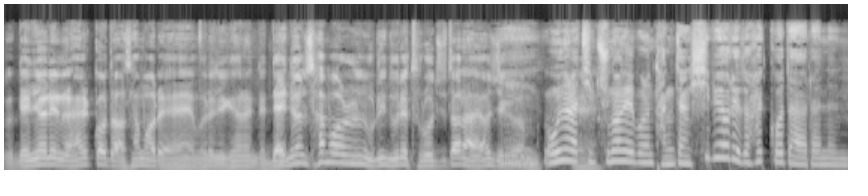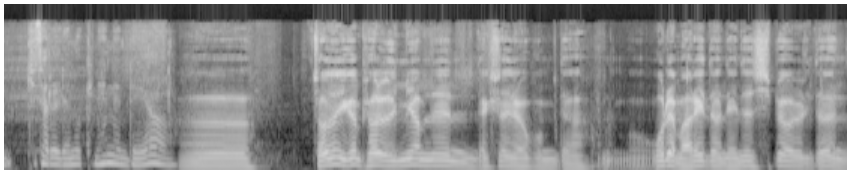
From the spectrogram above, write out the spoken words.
내년에는 할 거다 3월에 뭐 이런 얘기 하는데 내년 3월은 우리 눈에 들어오지도 않아요 지금. 네. 오늘 아침 네. 중앙일보는 당장 12월에도 할 거다라는 기사를 내놓긴 했는데요. 어, 저는 이건 별 의미 없는 액션이라고 봅니다. 뭐 올해 말이든 내년 12월이든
